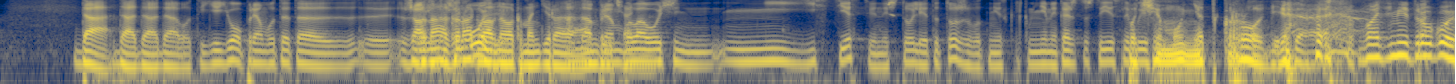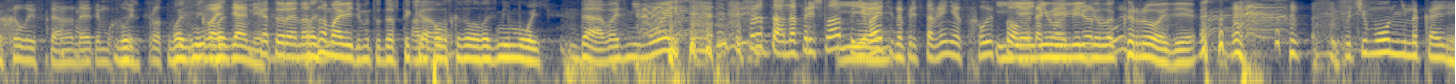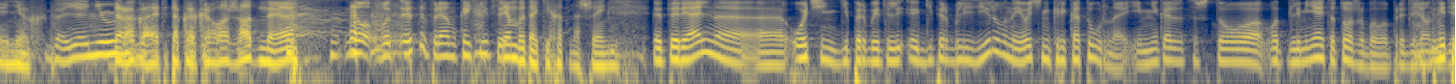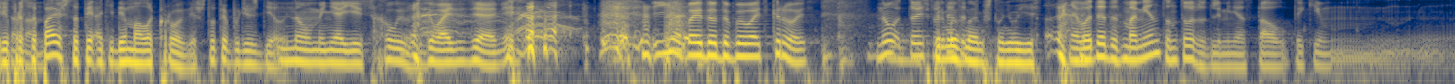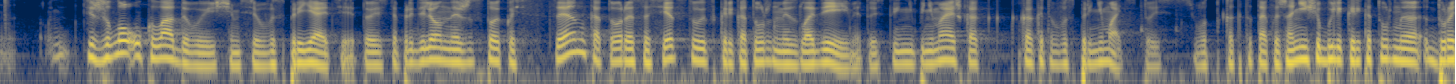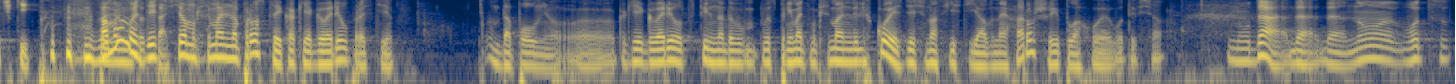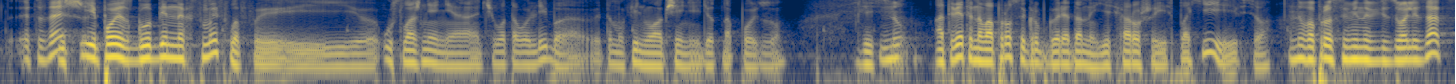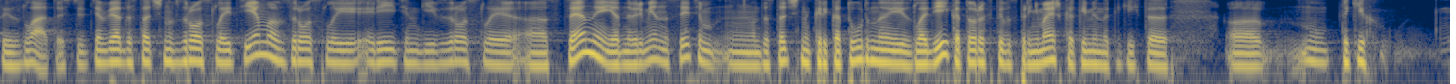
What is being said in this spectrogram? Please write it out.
Да, да, да, да, вот ее прям вот эта э, жажда Жена, жена главного командира она прям англичанина. была очень неестественной, что ли. Это тоже вот несколько... Мне, мне кажется, что если Почему нет крови? бы... Да. Возьми другой хлыст, она дает ему хлыст просто Возьми- с гвоздями. Которая она Возьми- сама, видимо, туда она, втыкала. по-моему, сказала, возьми мой. Да, возьми мой, Просто она пришла, понимаете, на представление с хлыстом. и я не увидела крови. Почему он не на коленях? Да, я не увидела. Дорогая, ты такая кровожадная. Но вот это прям какие-то... Всем бы таких отношений. Это реально э, очень гиперболи- э, гиперболизировано и очень карикатурно. И мне кажется, что вот для меня это тоже был определенный Дмитрий, диссонанс. просыпаешься ты, а тебе мало крови. Что ты будешь делать? Но у меня есть хлыст с гвоздями. И я пойду добывать кровь. Ну, то есть Теперь вот мы этот, знаем, что у него есть. вот этот момент, он тоже для меня стал таким тяжело укладывающимся в восприятие. То есть определенная жестокость сцен, которая соседствует с карикатурными злодеями. То есть ты не понимаешь, как как это воспринимать. То есть вот как-то так. Потому что они еще были карикатурно дурачки. По-моему, здесь так. все максимально просто, и как я говорил, прости, дополню. э, Как я и говорил, этот фильм надо воспринимать максимально легко, и здесь у нас есть явное хорошее и плохое, вот и все. Ну да, да, да. Но вот это знаешь... И, и поиск глубинных смыслов и, и усложнение чего-то-либо этому фильму вообще не идет на пользу. Здесь Ну- ответы на вопросы, грубо говоря, даны. Есть хорошие, есть плохие, и все. Ну, вопрос именно в визуализации зла. То есть у тебя достаточно взрослая тема, взрослые рейтинги, и взрослые э, сцены, и одновременно с этим м, достаточно карикатурные злодеи, которых ты воспринимаешь как именно каких-то, э, ну, таких,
